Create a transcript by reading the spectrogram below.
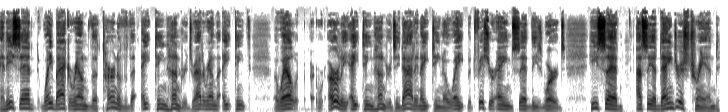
and he said way back around the turn of the 1800s, right around the 18th, uh, well, early 1800s. He died in 1808, but Fisher Ames said these words. He said, I see a dangerous trend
